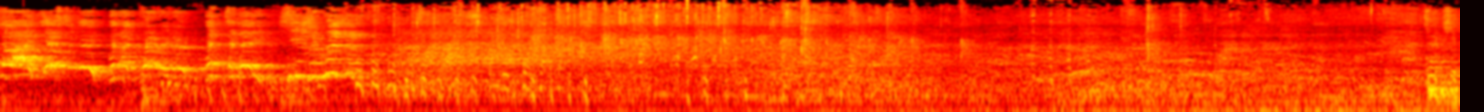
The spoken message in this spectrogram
died yesterday, and I buried her, and today she is arisen! Texas.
